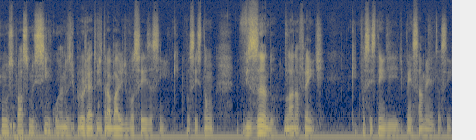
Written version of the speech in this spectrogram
para os próximos cinco anos de projeto de trabalho de vocês, assim? O que, que vocês estão visando lá na frente? O que, que vocês têm de, de pensamento, assim?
